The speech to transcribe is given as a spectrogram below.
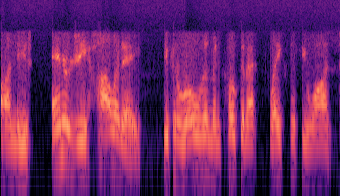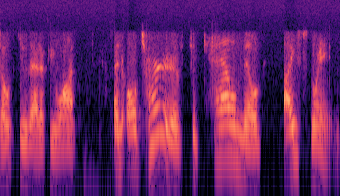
on these energy holiday. You can roll them in coconut flakes if you want. Don't do that if you want. An alternative to cow milk ice cream.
